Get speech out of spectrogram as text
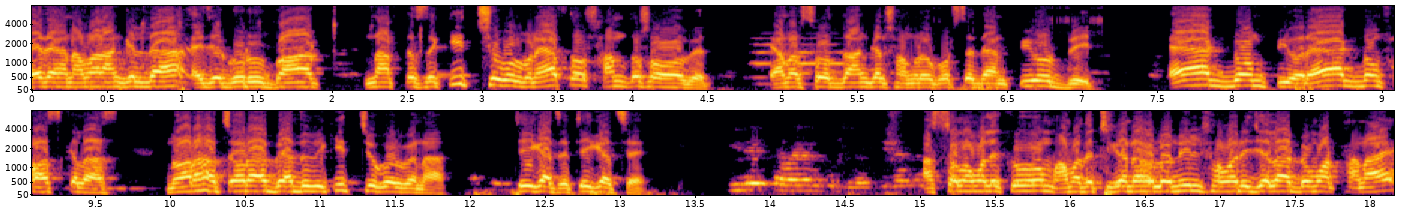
এই দেখেন আমার আঙ্কেলটা এই যে গরুর বাট নাড়তেছে, কিচ্ছু বলব না, এত শান্ত স্বভাবের। আমার শ্রদ্ধা আঙ্কেল সংগ্রহ করছে, দেন পিওর ব্রিড একদম পিওর একদম ফার্স্ট ক্লাস নড়া চড়া বেদবি কিচ্ছু করবে না। ঠিক আছে ঠিক আছে। আসসালামু আলাইকুম। আমাদের ঠিকানা হলো নীলফামারী জেলা, ডোমার থানায়।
